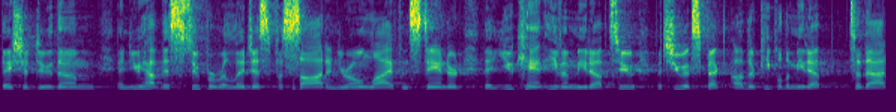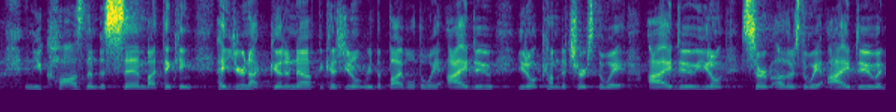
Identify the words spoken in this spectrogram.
they should do them, and you have this super religious facade in your own life and standard that you can't even meet up to, but you expect other people to meet up to that, and you cause them to sin by thinking, hey, you're not good enough because you don't read the Bible the way I do, you don't come to church the way I do, you don't serve others the way I do, and,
